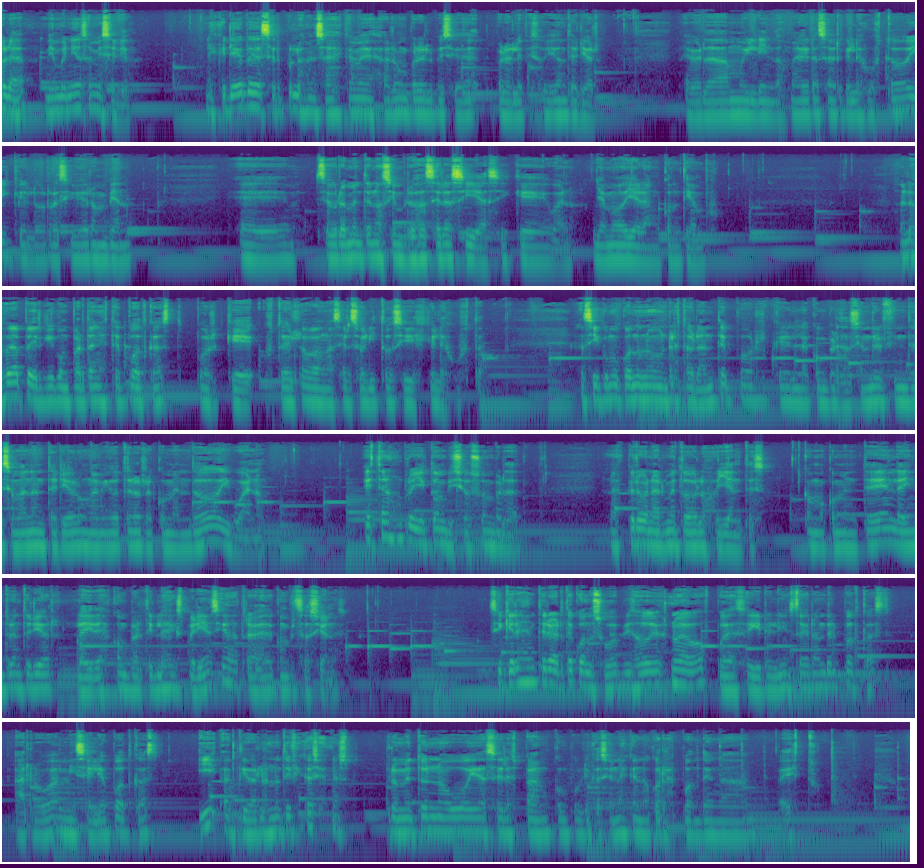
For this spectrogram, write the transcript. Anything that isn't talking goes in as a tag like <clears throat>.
Hola, bienvenidos a Micelio. Les quería agradecer por los mensajes que me dejaron por el episodio, el episodio anterior. De verdad, muy lindos. Me alegra saber que les gustó y que lo recibieron bien. Eh, seguramente no siempre va a ser así, así que bueno, ya me odiarán con tiempo. No les voy a pedir que compartan este podcast porque ustedes lo van a hacer solitos si es que les gusta así como cuando uno va a un restaurante porque la conversación del fin de semana anterior un amigo te lo recomendó y bueno. Este no es un proyecto ambicioso en verdad. No espero ganarme todos los oyentes. Como comenté en la intro anterior, la idea es compartirles experiencias a través de conversaciones. Si quieres enterarte cuando suba episodios nuevos, puedes seguir el Instagram del podcast, arroba podcast, y activar las notificaciones. Prometo no voy a hacer spam con publicaciones que no corresponden a esto.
